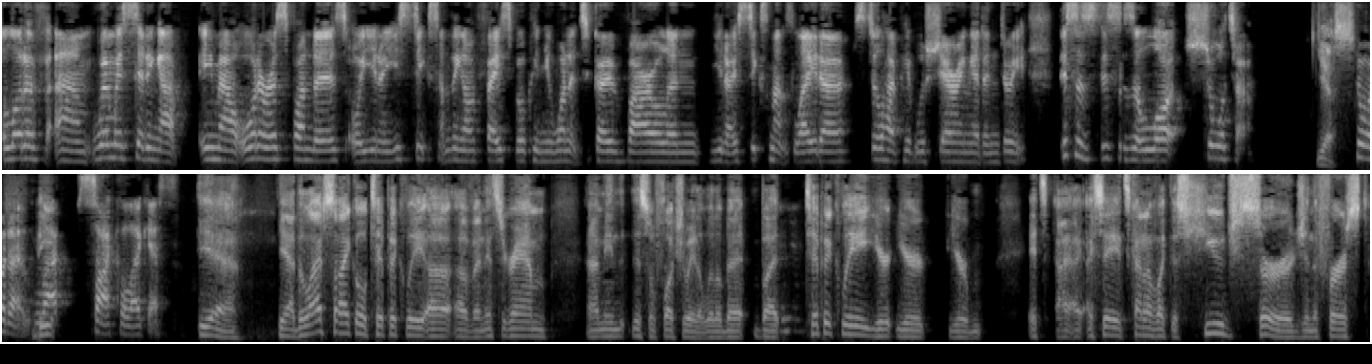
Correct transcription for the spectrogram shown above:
a lot of um, when we're setting up email autoresponders or you know you stick something on Facebook and you want it to go viral and you know six months later still have people sharing it and doing this is this is a lot shorter Yes. shorter The- life cycle I guess. Yeah. Yeah. The life cycle typically uh, of an Instagram, I mean, this will fluctuate a little bit, but Mhm. typically you're, you're, you're, it's, I, I say it's kind of like this huge surge in the first,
